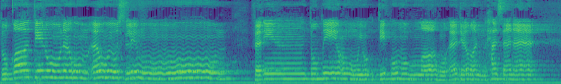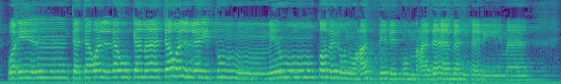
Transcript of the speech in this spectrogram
تقاتلونهم أو يسلمون فإن تطيعوا يؤتكم الله أجرا حسنا وإن تتولوا كما توليتم من قبل يعذبكم عذابا أليما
